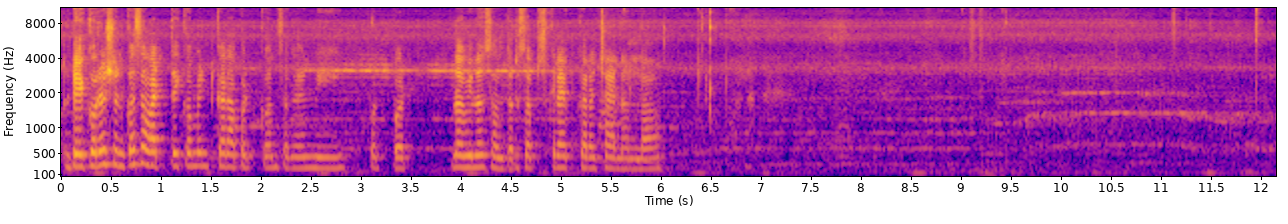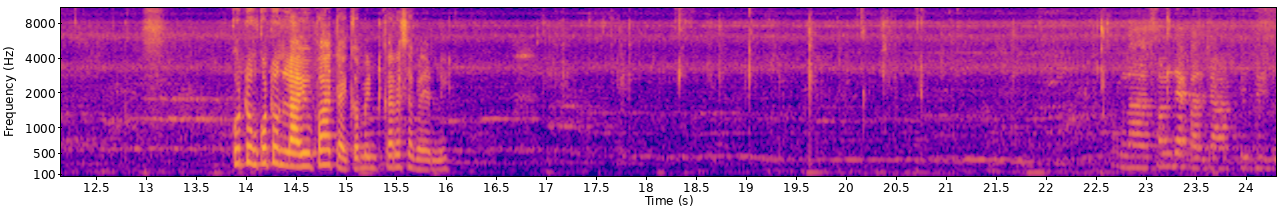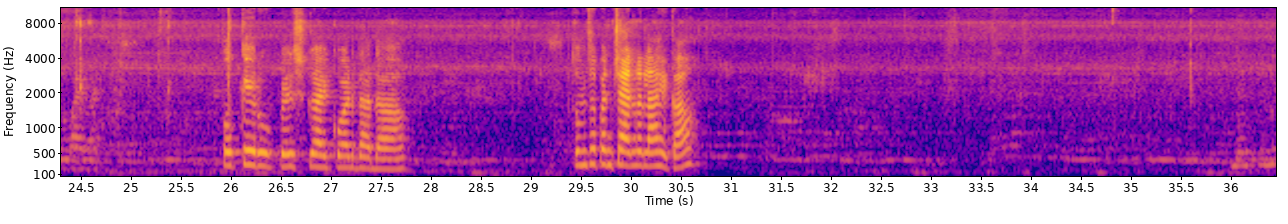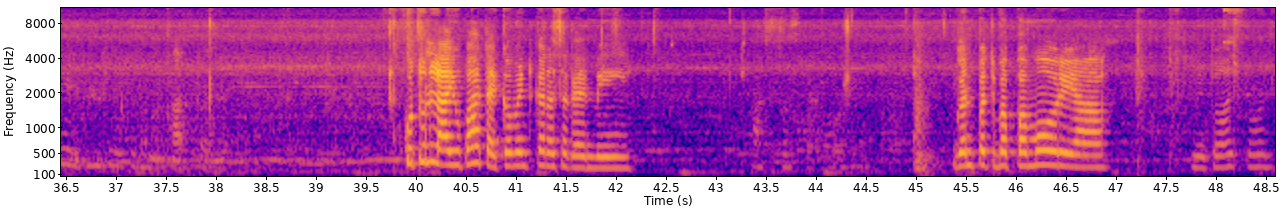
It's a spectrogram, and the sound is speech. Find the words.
डेकोरेशन कसं वाटतंय? कमेंट करा पटकन सगळ्यांनी. पटपट. नवीन असाल तर सबस्क्राईब करा चॅनलला कुठून कुठून लाईव्ह पाहताय? कमेंट करा सगळ्यांनी. ओके रुपेश गायकवाड दादा. तुमचं पण चॅनल आहे का? कुठून लाईव्ह पाहताय? कमेंट करा सगळ्यांनी. गणपती बाप्पा मोरया मी तो आज पण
